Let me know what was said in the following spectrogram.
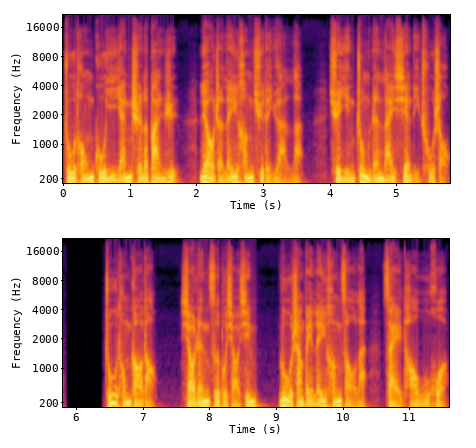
朱仝故意延迟了半日，料着雷横去得远了，却引众人来县里出手。朱仝告道：“小人自不小心，路上被雷横走了，再逃无祸，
